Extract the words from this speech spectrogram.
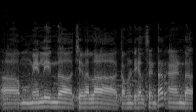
uh, mainly in the Chevella Community Health Center and uh,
